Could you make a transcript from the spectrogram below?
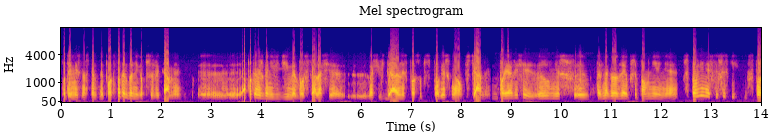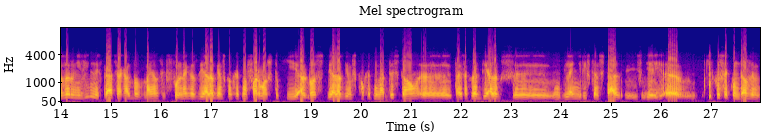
potem jest następny płot, potem do niego przywykamy a potem już go nie widzimy, bo scala się w idealny sposób z powierzchnią ściany. Pojawia się również pewnego rodzaju przypomnienie. Przypomnienie w tych wszystkich z pozoru niewinnych pracach albo mających wspólnego z dialogiem z konkretną formą sztuki albo z dialogiem z konkretnym artystą. To jest akurat dialog z Leni Riefenstahl i z jej kilkusekundowym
